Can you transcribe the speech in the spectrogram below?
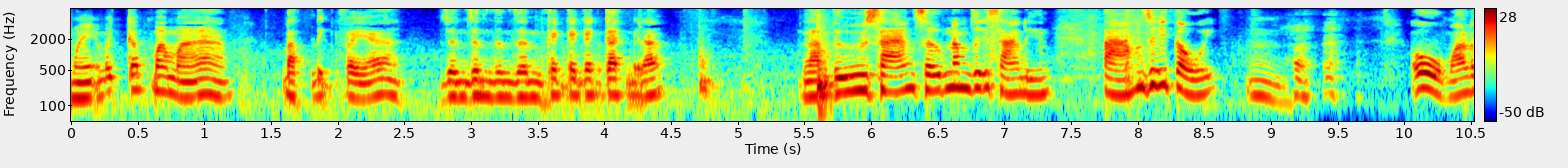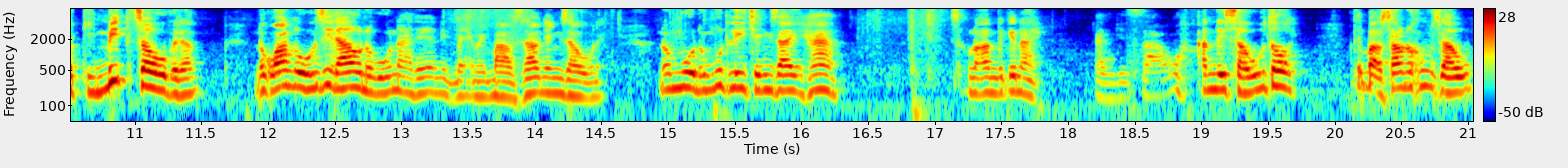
mẹ make up má mà. Đặt định phải à, dần dần dần dần cạnh cạnh cạnh cạnh vậy đó. Làm từ sáng sớm 5 rưỡi sáng đến 8 rưỡi tối. Ừ. Ồ mà nó kín mít sâu vậy đó. Nó có ăn uống gì đâu Nó uống này thế thì mẹ mày bảo sao nhanh dầu này. Nó mua đúng một ly chanh dây ha Xong nó ăn với cái này? Ăn gì xấu. Ăn đi xấu thôi. Thế bảo sao nó không xấu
